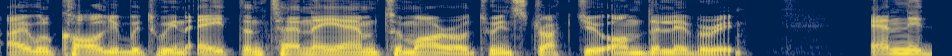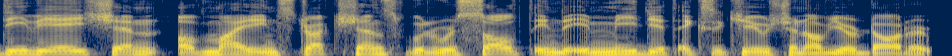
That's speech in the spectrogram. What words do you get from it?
I will call you between 8 and 10 a.m. tomorrow to instruct you on delivery. Any deviation of my instructions will result in the immediate execution of your daughter.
